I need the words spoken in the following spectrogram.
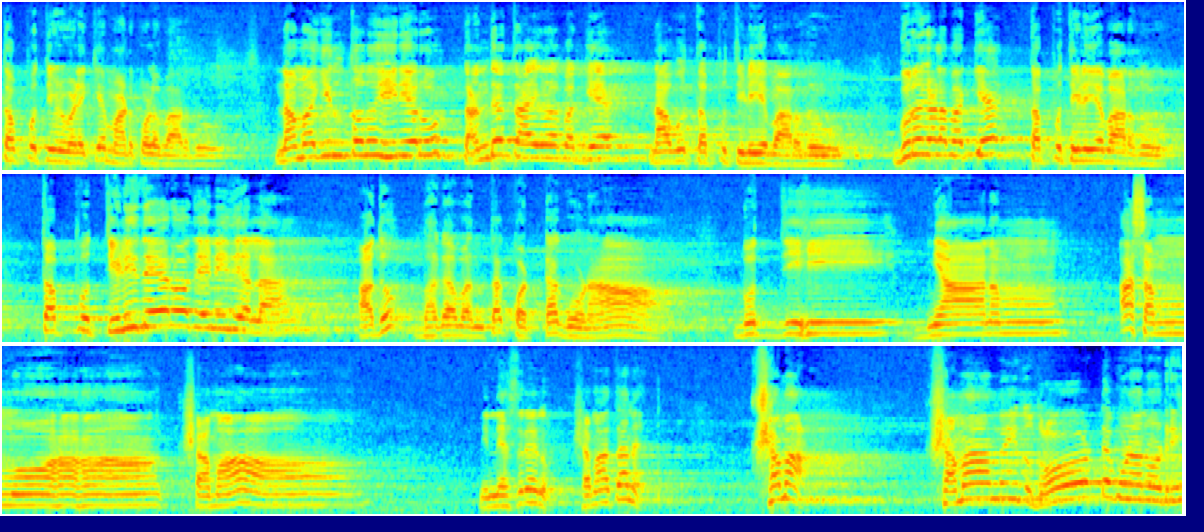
ತಪ್ಪು ತಿಳುವಳಿಕೆ ಮಾಡಿಕೊಳ್ಳಬಾರದು. ನಮಗಿಂತಲೂ ಹಿರಿಯರು, ತಂದೆ ತಾಯಿಗಳ ಬಗ್ಗೆ ನಾವು ತಪ್ಪು ತಿಳಿಯಬಾರದು. ಗುರುಗಳ ಬಗ್ಗೆ ತಪ್ಪು ತಿಳಿಯಬಾರದು. ತಪ್ಪು ತಿಳಿದೇ ಇರೋದೇನಿದೆಯಲ್ಲ, ಅದು ಭಗವಂತ ಕೊಟ್ಟ ಗುಣ. ಬುದ್ಧಿ ಜ್ಞಾನಂ ಅಸಮ್ಮೋಹ ಕ್ಷಮಾ. ನಿನ್ನ ಹೆಸರೇನು? ಕ್ಷಮಾ ತಾನೆ? ಕ್ಷಮ. ಕ್ಷಮ ಅಂದರೆ ಇದು ದೊಡ್ಡ ಗುಣ ನೋಡ್ರಿ.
